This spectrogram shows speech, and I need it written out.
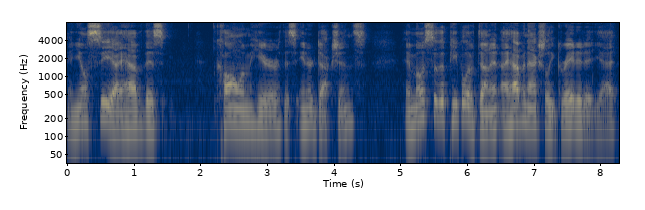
And you'll see I have this column here, this introductions. And most of the people have done it. I haven't actually graded it yet,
